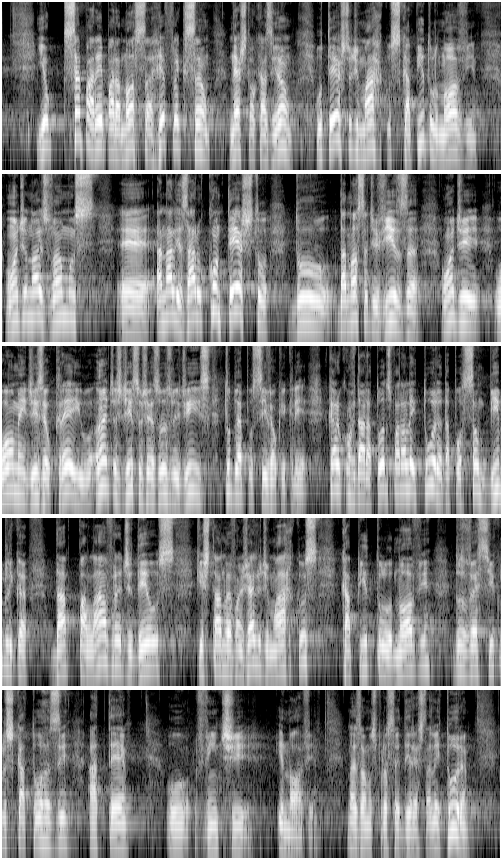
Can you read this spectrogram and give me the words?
E eu separei para nossa reflexão, nesta ocasião, o texto de Marcos, capítulo 9, onde nós vamos é, analisar o contexto do, da nossa divisa, onde o homem diz eu creio, antes disso Jesus lhe diz tudo é possível que crê. Quero convidar a todos para a leitura da porção bíblica da palavra de Deus que está no Evangelho de Marcos, capítulo 9, dos versículos 14 até o 29. Nós vamos proceder a esta leitura.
